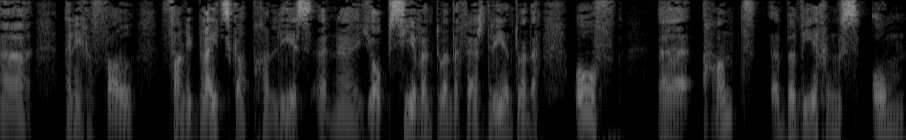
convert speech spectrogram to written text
uh in die geval van die blydskap gaan lees in uh, Job 27 vers 23 of uh handbewegings om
